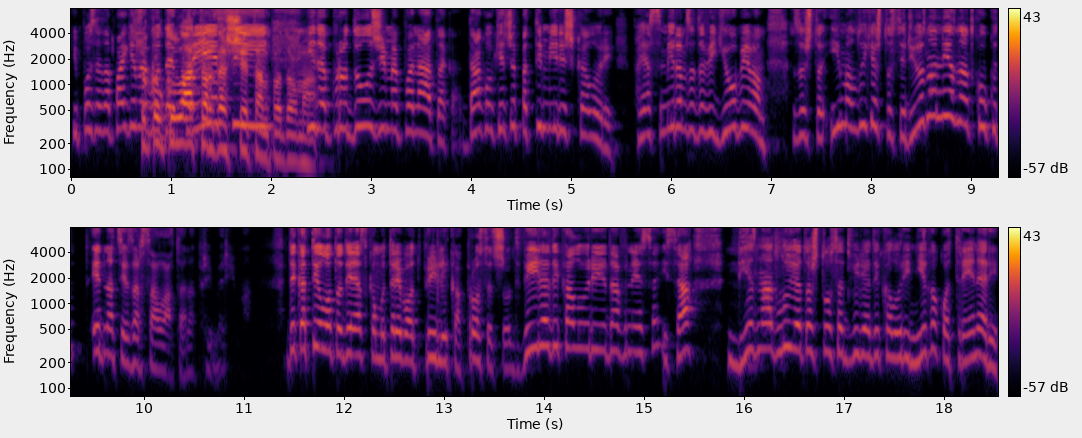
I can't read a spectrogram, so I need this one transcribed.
и после да паѓаме во депресија да шетам по дома. и да продолжиме понатака. Да, кога ќе па ти мириш калории. Па јас мирам за да ви ги објавам, зашто има луѓе што сериозно не знаат колку една цезар салата на пример дека телото денеска му треба од прилика просечно 2000 калории да внесе и са не знаат луѓето што се 2000 калории ние како тренери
